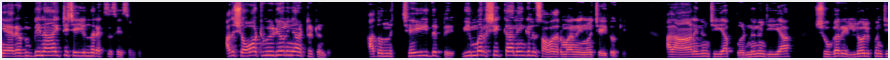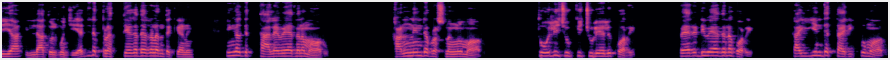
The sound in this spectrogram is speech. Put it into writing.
ഞരമ്പിനായിട്ട് ചെയ്യുന്ന ഒരു എക്സസൈസ് ഉണ്ട്. അത് ഷോർട്ട് വീഡിയോയിൽ ഞാൻ ഇട്ടിട്ടുണ്ട്. അതൊന്ന് ചെയ്തിട്ട് വിമർശിക്കാനെങ്കിലും സഹോദരന്മാർ നിങ്ങൾ ചെയ്തു നോക്കി. അത് ആണിനും ചെയ്യാം പെണ്ണിനും ചെയ്യാം ഷുഗർ ഇല്ലോൽക്കും ചെയ്യാം ഇല്ലാത്തവർക്കും ചെയ്യാം. ഇതിന്റെ പ്രത്യേകതകൾ എന്തൊക്കെയാണ്? നിങ്ങൾക്ക് തലവേദന മാറും. കണ്ണിന്റെ പ്രശ്നങ്ങൾ മാറും. തൊലി ചുക്കി ചുളിയൽ കുറയും. പെരടി വേദന കുറയും. കയ്യിന്റെ തരിപ്പ് മാറും.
